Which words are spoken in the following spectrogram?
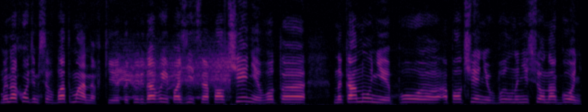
Мы находимся в Батмановке. Это передовые позиции ополчения. Вот э, накануне по ополчению был нанесен огонь.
